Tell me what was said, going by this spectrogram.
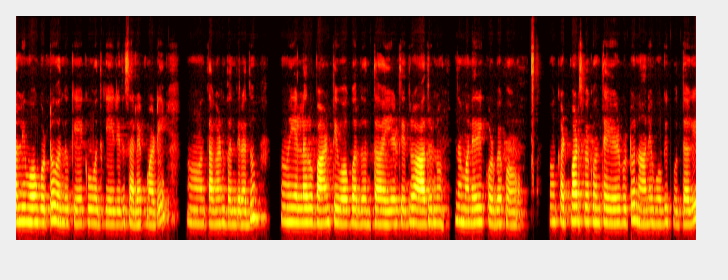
ಅಲ್ಲಿ ಹೋಗ್ಬಿಟ್ಟು ಒಂದು ಕೇಕು ಒಂದು ಕೆ ಜಿದು ಸೆಲೆಕ್ಟ್ ಮಾಡಿ ತಗೊಂಡು ಬಂದಿರೋದು. ಎಲ್ಲರೂ ಬಾಣ್ತಿ ಹೋಗ್ಬಾರ್ದು ಅಂತ ಹೇಳ್ತಿದ್ರು. ಆದ್ರೂ ನಮ್ಮ ಮನೆಯವ್ರಿಗೆ ಕೊಡಬೇಕು ಕಟ್ ಮಾಡಿಸ್ಬೇಕು ಅಂತ ಹೇಳ್ಬಿಟ್ಟು ನಾನೇ ಹೋಗಿ ಖುದ್ದಾಗಿ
